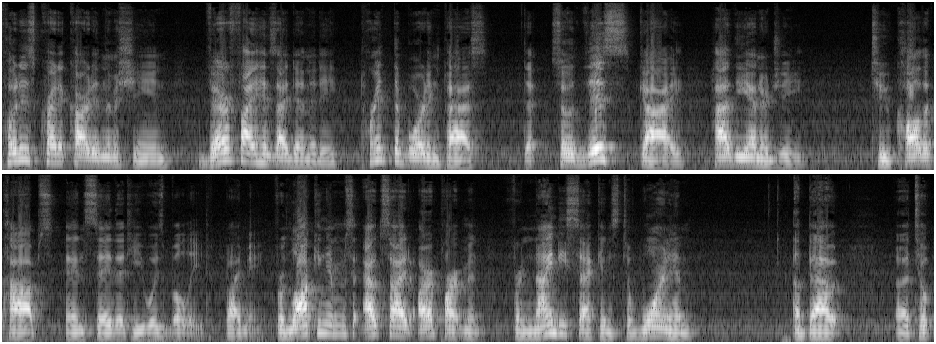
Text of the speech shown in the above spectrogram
put his credit card in the machine, verify his identity, print the boarding pass. So this guy had the energy to call the cops and say that he was bullied by me for locking him outside our apartment for 90 seconds to warn him about uh, to,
